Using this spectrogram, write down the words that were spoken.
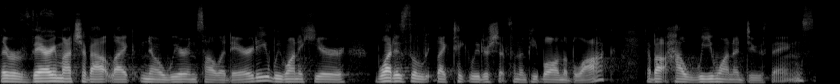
they were very much about like no we're in solidarity. We want to hear what is the like take leadership from the people on the block about how we want to do things.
